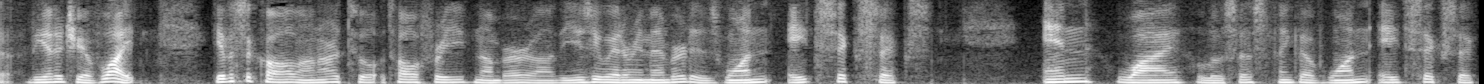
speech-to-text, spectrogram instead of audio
uh, "The Energy of Light," give us a call on our toll-free number. Uh, the easy way to remember it is one eight six six NY Lucis. Think of 1866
